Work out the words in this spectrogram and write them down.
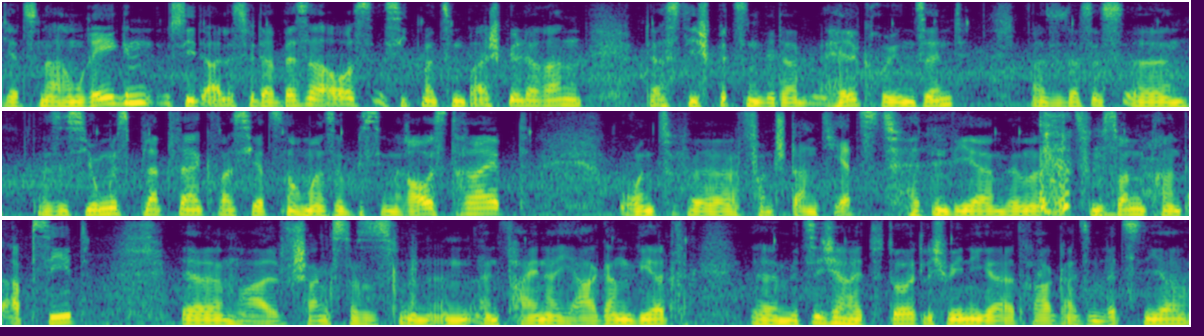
Jetzt nach dem Regen sieht alles wieder besser aus. Sieht man zum Beispiel daran, dass die Spitzen wieder hellgrün sind. Also das ist, äh, das ist junges Blattwerk, was jetzt noch mal so ein bisschen raustreibt. Und äh, von Stand jetzt hätten wir, wenn man vom Sonnenbrand absieht, äh, mal Chance, dass es ein, ein, ein feiner Jahrgang wird. Äh, mit Sicherheit deutlich weniger Ertrag als im letzten Jahr.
